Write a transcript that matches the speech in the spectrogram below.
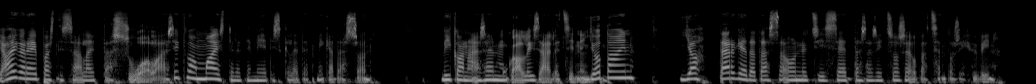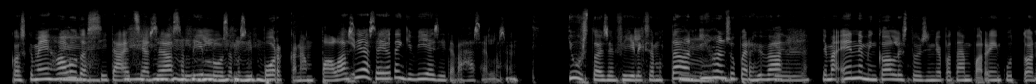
Ja aika reippaasti saa laittaa suolaa. Sitten vaan maistelet ja mietiskelet, että mikä tässä on vikana ja sen mukaan lisäilet sinne jotain. Ja tärkeää tässä on nyt siis se, että sä sit soseutat sen tosi hyvin. Koska me ei haluta Mm. sitä, että siellä seassa lilluu semmoisia porkkanan palasia. Jep. Se jotenkin vie siitä vähän sellaisen juustoisen fiiliksen, mutta tämä on Mm. ihan superhyvä. Kyllä. Ja mä ennemmin kallistuisin jopa tämän pariin kuin ton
